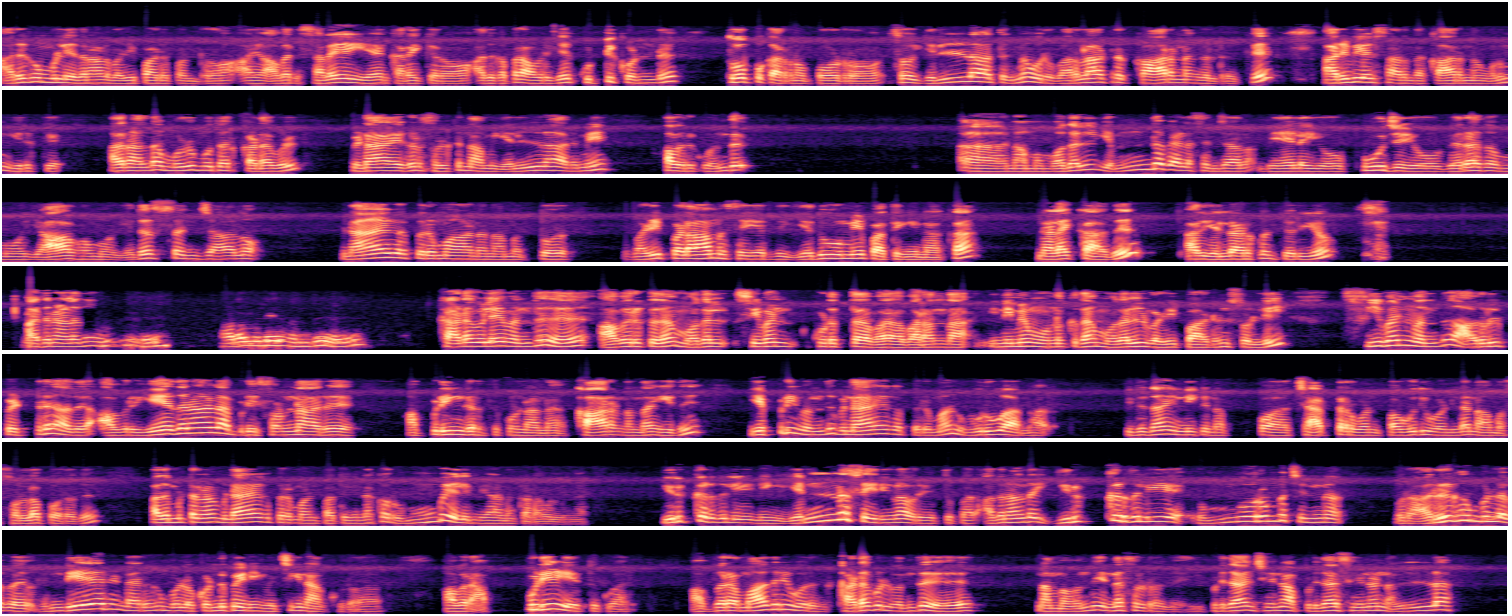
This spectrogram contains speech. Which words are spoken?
அருகம்புல் எதனால் வழிபாடு பண்ணுறோம் அவர் சிலையை ஏன் கரைக்கிறோம்? அதுக்கப்புறம் அவருக்கு ஏன் குட்டி கொண்டு தோப்பு காரணம் போடுறோம்? ஸோ எல்லாத்துக்குமே ஒரு வரலாற்று காரணங்கள் இருக்குது அறிவியல் சார்ந்த காரணங்களும் இருக்குது அதனால தான் முழுமுதற் கடவுள் விநாயகர் சொல்லிட்டு நாம் எல்லாருமே அவருக்கு வந்து நாம் முதல் எந்த வேலை செஞ்சாலும் வேலையோ பூஜையோ விரதமோ யாகமோ எதை செஞ்சாலும் விநாயகர் பெருமானை நம்ம தொ வழிபடாம செய்யறது எதுவுமே பாத்தீங்கன்னாக்கா நிலைக்காது. அது எல்லாருக்கும் தெரியும். அதனாலதான் வந்து கடவுளே வந்து கடவுளே வந்து அவருக்கு தான் முதல் சிவன் கொடுத்த வ வரம் தான் இனிமே உனக்கு தான் முதல் வழிபாடுன்னு சொல்லி சிவன் வந்து அருள் பெற்று அது அவர் எதனால அப்படி சொன்னாரு அப்படிங்கிறதுக்கு உண்டான காரணம் தான் இது. எப்படி வந்து விநாயக பெருமான் உருவானார்? இதுதான் இன்னைக்கு நான் சாப்டர் ஒன் பகுதி ஒன்ல நாம சொல்ல போறது. அது மட்டும் இல்லாமல் விநாயகர் பெருமான் பாத்தீங்கன்னாக்கா ரொம்ப எளிமையான கடவுளுங்க. இருக்கிறதுலயே நீங்க என்ன செய்றீங்களோ அவர் ஏத்துப்பார். அதனாலதான் இருக்கிறதுலயே ரொம்ப ரொம்ப சின்ன ஒரு அருகம்புள்ள ரெண்டே ரெண்டு அருகம்புள்ள கொண்டு போய் நீங்க வச்சீங்கன்னா கூட அவர் அப்படியே ஏத்துக்குவார். அவரை மாதிரி ஒரு கடவுள் வந்து நம்ம வந்து என்ன சொல்றது? இப்படிதான் செய்யணும் அப்படிதான் செய்யணும் நல்லா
